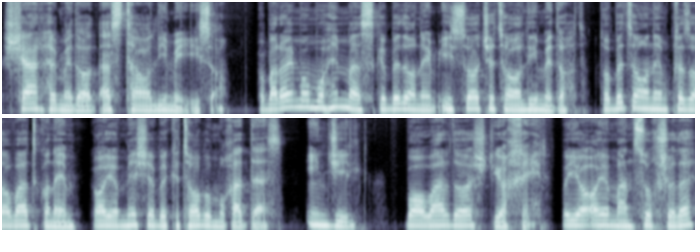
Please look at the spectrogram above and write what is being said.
شرح مداد از تعالیم عیسی. و برای ما مهم است که بدانیم عیسی چه تعالیم داد تا بتوانیم قضاوت کنیم آیا میشه به کتاب مقدس انجیل باور داشت یا خیر. و یا آیا منسوخ شده؟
